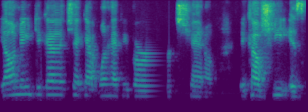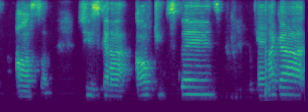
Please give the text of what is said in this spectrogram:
Y'all need to go check out One Happy Bird's channel because she is awesome. She's got altered spoons and I got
